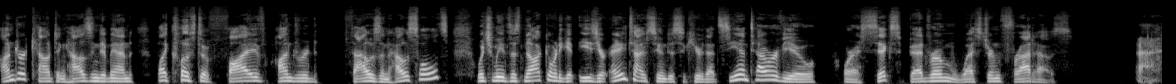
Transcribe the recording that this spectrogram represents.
undercounting housing demand by close to 500,000 households, which means it's not going to get easier anytime soon to secure that CN Tower view or a six bedroom Western frat house. Ah,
